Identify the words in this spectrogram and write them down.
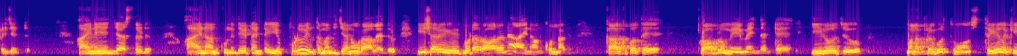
ప్రజెంట్. ఆయన ఏం చేస్తాడు? ఆయన అనుకున్నది ఏంటంటే ఎప్పుడూ ఇంతమంది జనం రాలేదు. ఈసారి కూడా రారని ఆయన అనుకున్నాడు. కాకపోతే ప్రాబ్లం ఏమైందంటే ఈరోజు మన ప్రభుత్వం స్త్రీలకి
